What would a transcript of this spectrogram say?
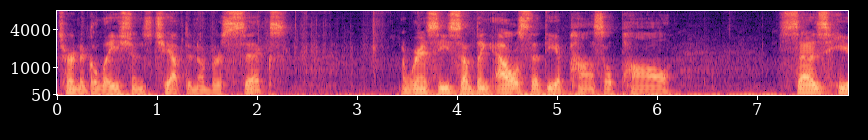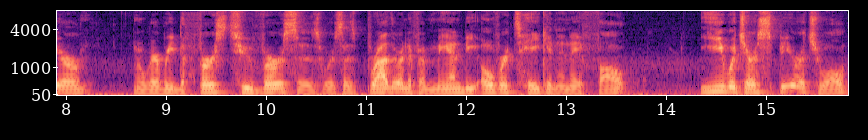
turn to Galatians chapter number 6. And we're going to see something else that the Apostle Paul says here. We're going to read the first two verses where it says, Brethren, if a man be overtaken in a fault, ye which are spiritual,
